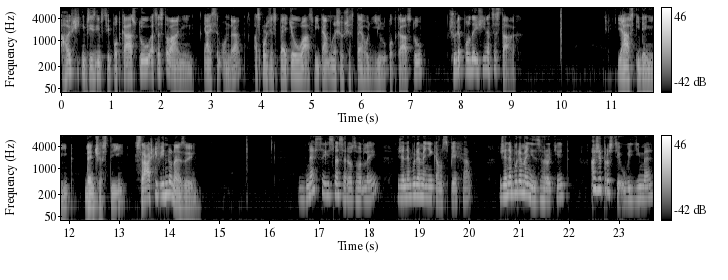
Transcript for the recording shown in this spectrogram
Ahoj všichni příznivci podcastů a cestování. Já jsem Ondra a společně s Péťou vás vítám u našeho šestého dílu podcastu Všude pozdejší na cestách. Jávský deník, den čestý, srážky v Indonésii. Dnes jsme se rozhodli, že nebudeme nikam spěchat, že nebudeme nic hrotit a že prostě uvidíme,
